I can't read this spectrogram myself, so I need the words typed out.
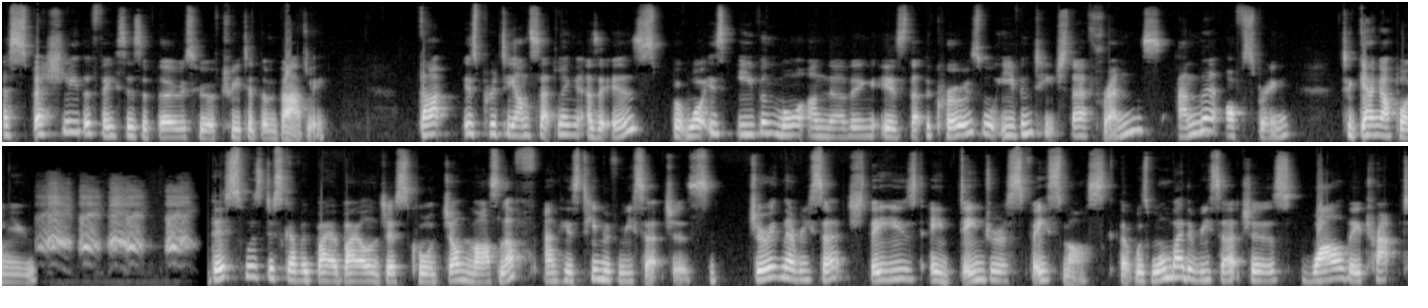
especially the faces of those who have treated them badly. That is pretty unsettling as it is, but what is even more unnerving is that the crows will even teach their friends and their offspring to gang up on you. This was discovered by a biologist called John Marzluff and his team of researchers. During their research, they used a dangerous face mask that was worn by the researchers while they trapped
